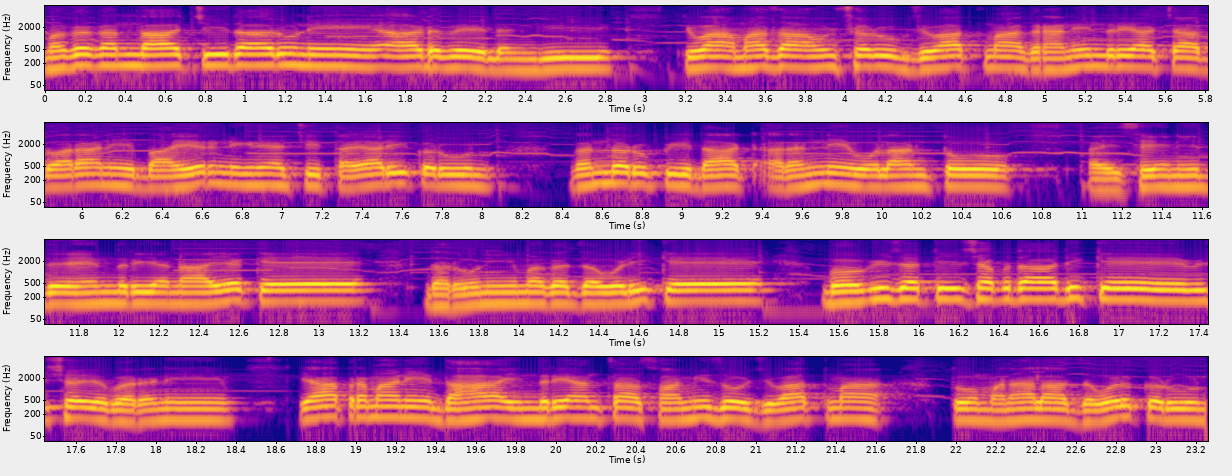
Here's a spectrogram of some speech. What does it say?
मग गंधाची दारुणे आडवे लंगी. किंवा माझा अंशरूप जीवात्मा घ्राणेंद्रियाच्या द्वाराने बाहेर निघण्याची तयारी करून गंधरूपी दाट अरण्ये ओलांडतो. ऐसेनी देहेंद्रिय नायके धरुणी मग जवळीके भोगीजती शब्दाधिके विषय भरणे. याप्रमाणे दहा इंद्रियांचा स्वामी जो जीवात्मा तो मनाला जवळ करून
